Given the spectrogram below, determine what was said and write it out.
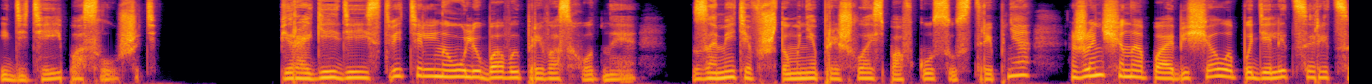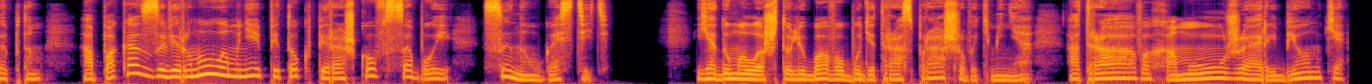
и детей послушать. Пироги действительно у Любавы превосходные. Заметив, что мне пришлась по вкусу стрепня, женщина пообещала поделиться рецептом, а пока завернула мне пяток пирожков с собой, сына угостить. Я думала, что Любава будет расспрашивать меня о травах, о муже, о ребенке,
